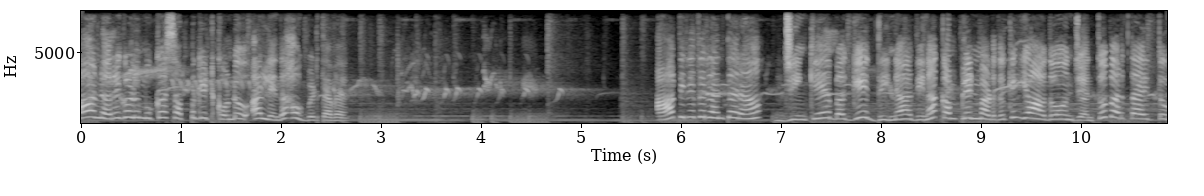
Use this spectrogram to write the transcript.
ಆ ನರಿಗಳು ಮುಖ ಸಪ್ಪಗಿಟ್ಕೊಂಡು ಅಲ್ಲಿಂದ ಹೋಗ್ಬಿಡ್ತವೆ. ಆ ದಿನದ ನಂತರ ಜಿಂಕೆಯ ಬಗ್ಗೆ ದಿನ ದಿನ ಕಂಪ್ಲೇಂಟ್ ಮಾಡೋದಕ್ಕೆ ಯಾವುದೋ ಒಂದ್ ಜಂತು ಬರ್ತಾ ಇತ್ತು.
